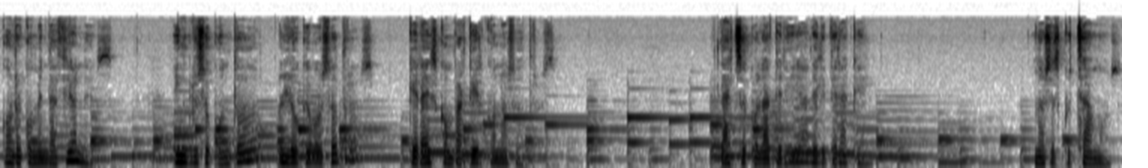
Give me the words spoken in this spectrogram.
con recomendaciones, incluso con todo lo que vosotros queráis compartir con nosotros. La chocolatería de Literaquel. Nos escuchamos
